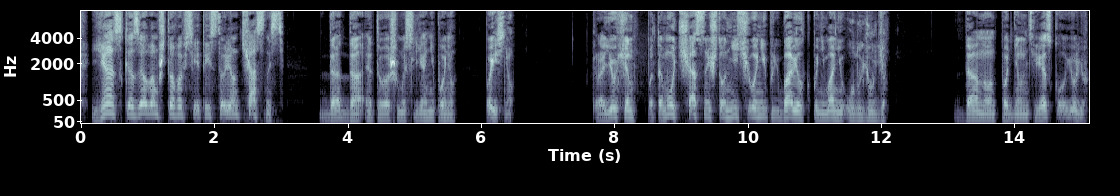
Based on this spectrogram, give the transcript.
— Я сказал вам, что во всей этой истории он частность. Да — Да-да, эту вашу мысль я не понял. — Поясню. Краюхин потому частный, что он ничего не прибавил к пониманию Улу Юлья. Да, но он поднял интерес к Улу Юлью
